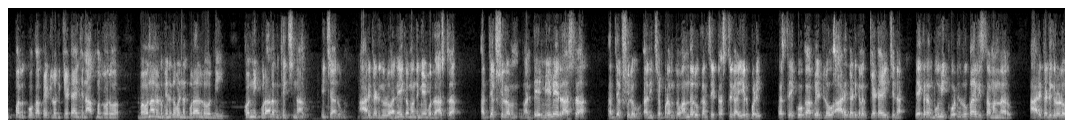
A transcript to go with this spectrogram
ఉప్పల్ కోకాపేటలోని కేటాయించిన ఆత్మగౌరవ భవనాలను వెనుకబడిన కులాల్లోని కొన్ని కులాలకు తెచ్చిన ఇచ్చారు. ఆరికడుగులు అనేక మంది మేము రాష్ట్ర అధ్యక్షులం అంటే మేమే రాష్ట్ర అధ్యక్షులు అని చెప్పడంతో అందరూ కలిసి ట్రస్ట్గా ఏర్పడి వస్తే కోకాపేటలో ఆరికటికలకు కేటాయించిన ఎకరం భూమి కోటి రూపాయలు ఇస్తామన్నారు. ఆరికటికలలో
